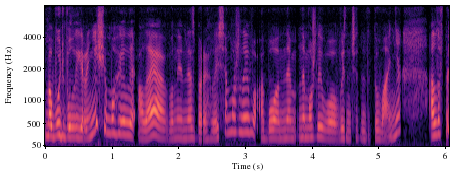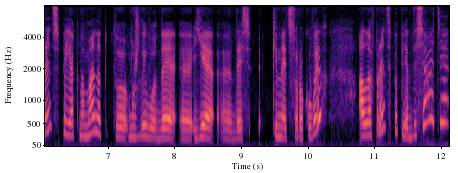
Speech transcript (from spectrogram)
Мабуть, були і раніші могили, але вони не збереглися, можливо, або не, неможливо визначити датування. Але в принципі, як на мене, тут е, можливо, де е, є е, десь кінець 40-х, але в принципі 50-ті, е,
